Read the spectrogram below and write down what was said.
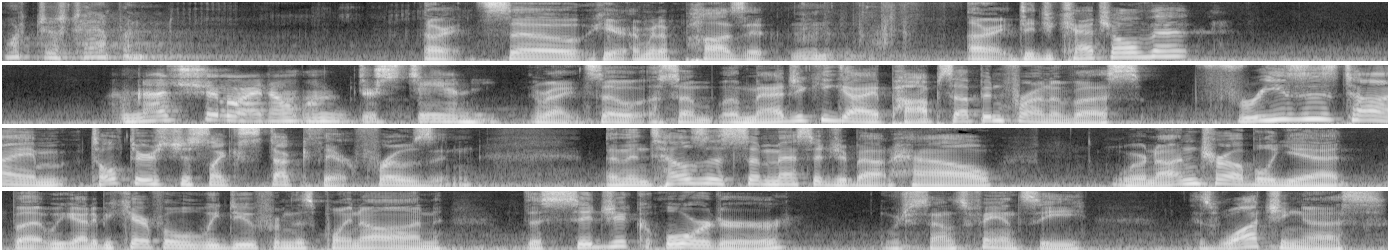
What just happened? All right, so here I'm gonna pause it. Hmm? All right, did you catch all of that? I'm not sure. I don't understand it. Right, so some a magicy guy pops up in front of us, freezes time. Tolfdir's just like stuck there, frozen, and then tells us some message about how we're not in trouble yet, but we got to be careful what we do from this point on. The Psijic Order, which sounds fancy, is watching us,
